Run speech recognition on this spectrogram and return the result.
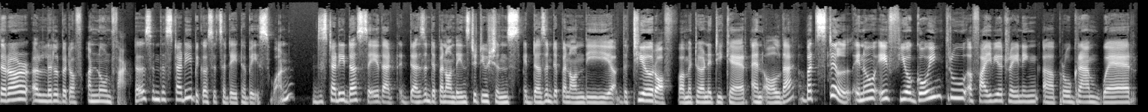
There are a little bit of unknown factors in the study because it's a database one. The study does say that it doesn't depend on the institutions, it doesn't depend on the the tier of uh, maternity care and all that. But still, you know, if you're going through a five year training uh, program where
